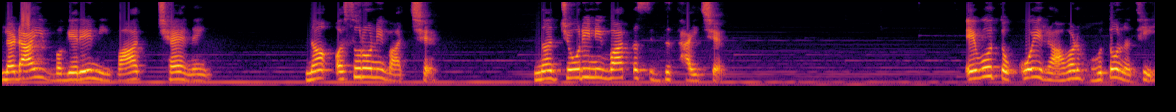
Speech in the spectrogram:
લડાઈ વગેરેની વાત છે નહીં. ન અસુરોની વાત છે, ન ચોરીની વાત સિદ્ધ થાય છે. એવો તો કોઈ રાવણ હોતો નથી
